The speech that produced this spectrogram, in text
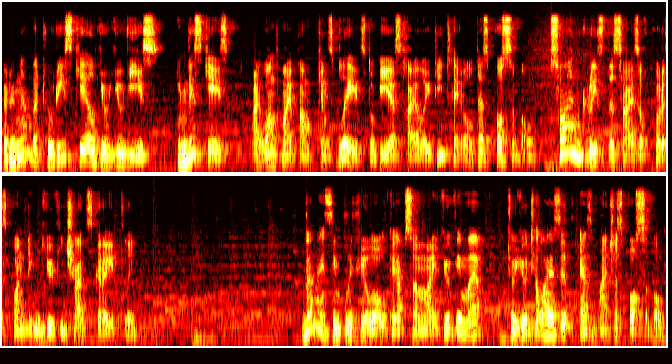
Remember to rescale your UVs. In this case, I want my pumpkin's blades to be as highly detailed as possible, so I increase the size of corresponding UV chucks greatly. Then I simply fill all gaps on my UV map to utilize it as much as possible.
